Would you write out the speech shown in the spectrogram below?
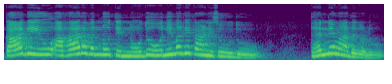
ಕಾಗೆಯು ಆಹಾರವನ್ನು ತಿನ್ನುವುದು ನಿಮಗೆ ಕಾಣಿಸುವುದು. ಧನ್ಯವಾದಗಳು.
